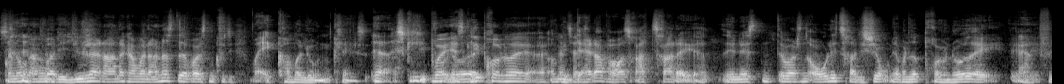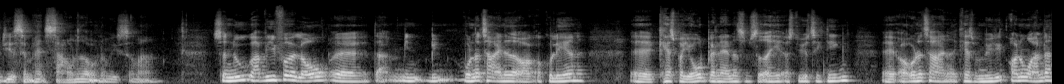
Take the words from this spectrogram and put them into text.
Så nogle gange var det i Jylland, og andre gange var det andre steder, hvor jeg sådan kunne sige, må jeg ikke komme og låne en klasse? Ja. Jeg skal lige prøve jeg, jeg noget skal af." lige prøve noget af. Ja, Og min fantastisk. datter var også ret træt af, det, er næsten, det var sådan en årlig tradition, jeg var nede og prøve noget af, Ja. ja. øh, fordi jeg simpelthen savnede at undervise så meget. Så nu har vi fået lov, øh, der er min, min undertegnede og, og kollegerne, øh, Kasper Hjort blandt andet, som sidder her og styrer teknikken, øh, og undertegnet Kasper Mytting, og nogle andre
